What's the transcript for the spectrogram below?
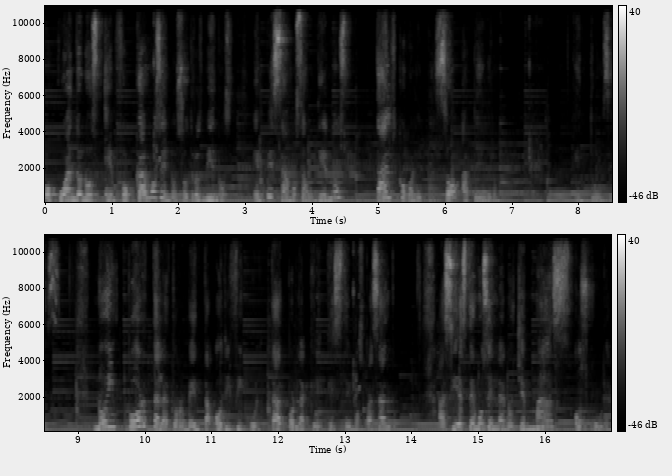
o cuando nos enfocamos en nosotros mismos, empezamos a hundirnos tal como le pasó a Pedro. Entonces, no importa la tormenta o dificultad por la que estemos pasando. Así estemos en la noche más oscura.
